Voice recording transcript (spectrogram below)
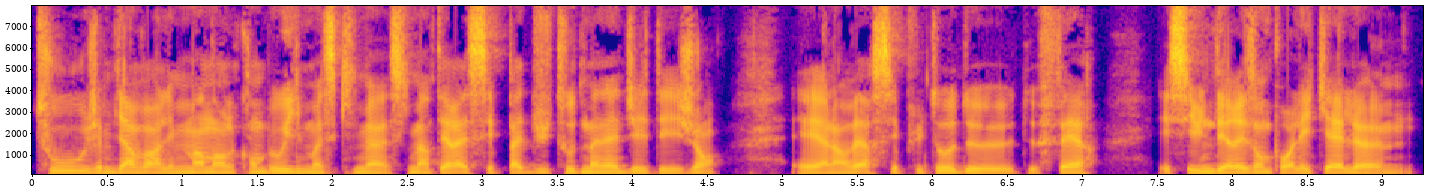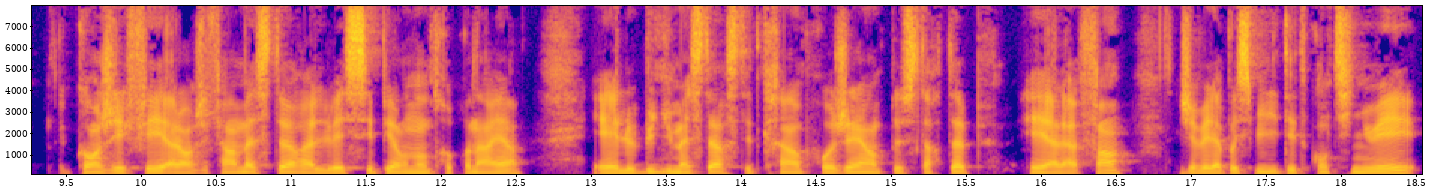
tout, j'aime bien avoir les mains dans le cambouis. Moi, ce qui m'intéresse, c'est pas du tout de manager des gens, et à l'inverse, c'est plutôt de, de faire. Et c'est une des raisons pour lesquelles quand j'ai fait, alors j'ai fait un master à l'ESCP en entrepreneuriat et le but du master c'était de créer un projet un peu startup et à la fin j'avais la possibilité de continuer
